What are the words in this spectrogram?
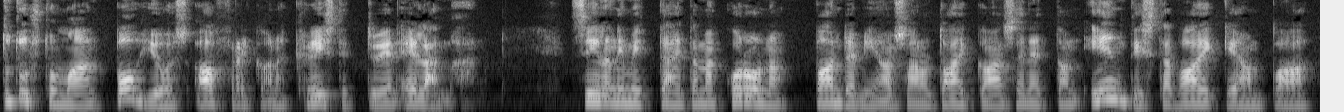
tutustumaan Pohjois-Afrikan kristittyjen elämään. Siellä nimittäin tämä koronapandemia on saanut aikaan sen, että on entistä vaikeampaa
